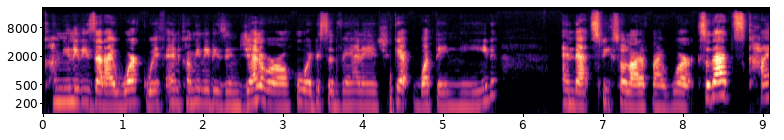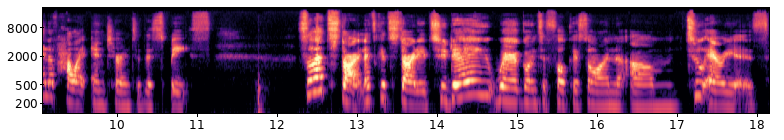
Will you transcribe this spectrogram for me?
communities that I work with and communities in general who are disadvantaged get what they need. And that speaks to a lot of my work. So that's kind of how I enter into this space. So let's start. Let's get started. Today we're going to focus on um, two areas,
